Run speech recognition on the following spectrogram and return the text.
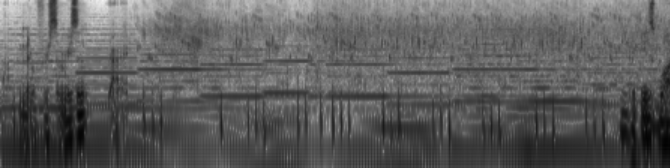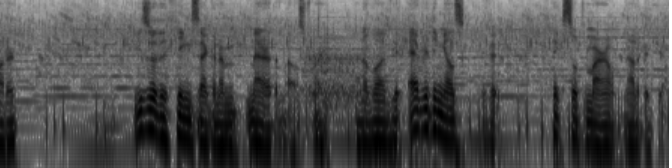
Not in the middle for some reason. Alright. Get these watered. These are the things that are going to matter the most, right? And above everything else, if it takes till tomorrow, not a big deal.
